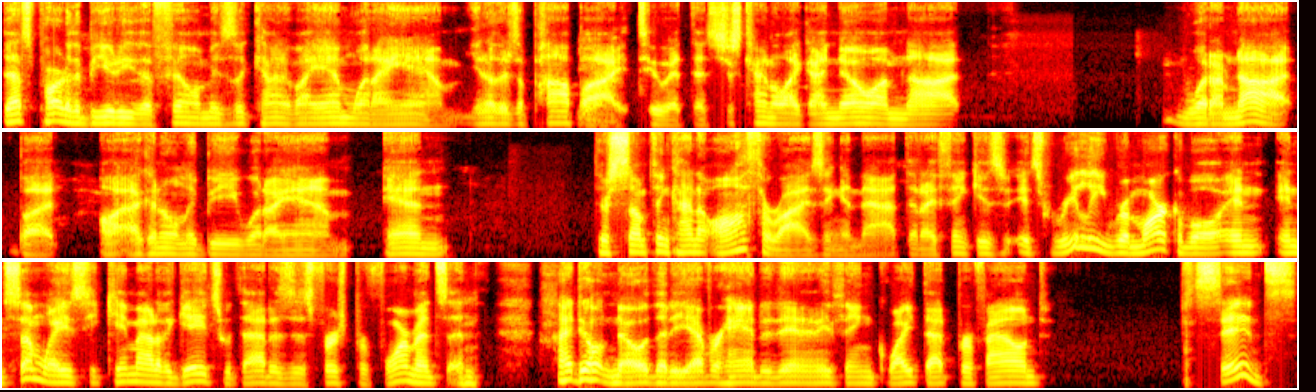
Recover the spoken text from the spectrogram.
that's part of the beauty of the film is the kind of I am what I am. You know, there's a Popeye to it that's just kind of like I know I'm not what I'm not, but I I can only be what I am. And there's something kind of authorizing in that that I think is it's really remarkable. And in some ways, he came out of the gates with that as his first performance. And I don't know that he ever handed in anything quite that profound since.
